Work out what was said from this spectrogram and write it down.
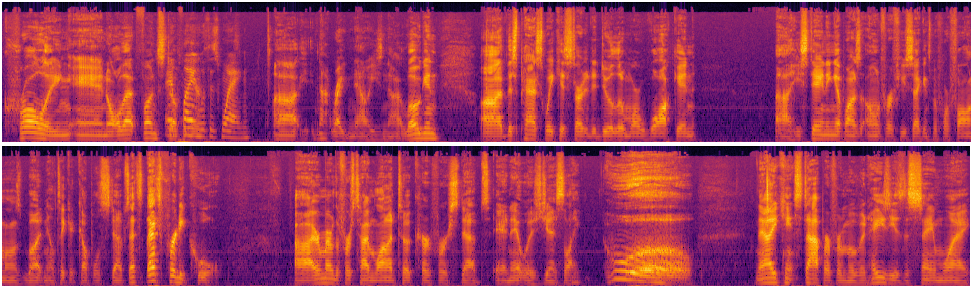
crawling and all that fun stuff. and playing with his wang. Uh, not right now. He's not. Logan, uh, this past week has started to do a little more walking. Uh, he's standing up on his own for a few seconds before falling on his butt, and he'll take a couple of steps. That's that's pretty cool. Uh, I remember the first time Lana took her first steps, and it was just like, whoa! Now you can't stop her from moving. Hazy is the same way.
